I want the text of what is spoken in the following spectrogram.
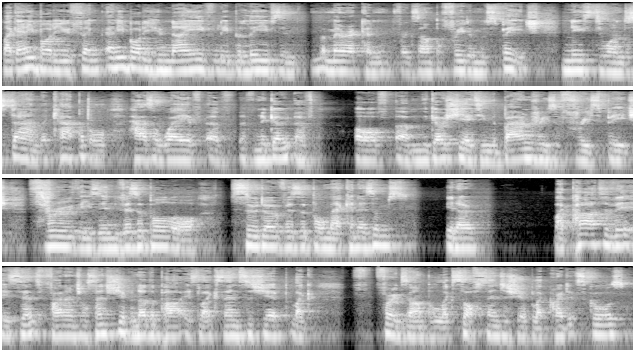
Like anybody who think anybody who naively believes in american for example freedom of speech needs to understand that capital has a way of of of, nego- of of um, negotiating the boundaries of free speech through these invisible or pseudo visible mechanisms you know? Like part of it is financial censorship another part is like censorship like for example like soft censorship like credit scores.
